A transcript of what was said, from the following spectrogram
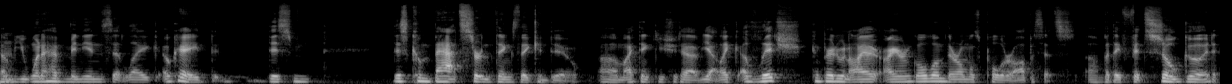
Um, you want to have minions that like okay, th- this this combats certain things they can do. Um, I think you should have yeah, like a lich compared to an iron golem, they're almost polar opposites, um, but they fit so good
